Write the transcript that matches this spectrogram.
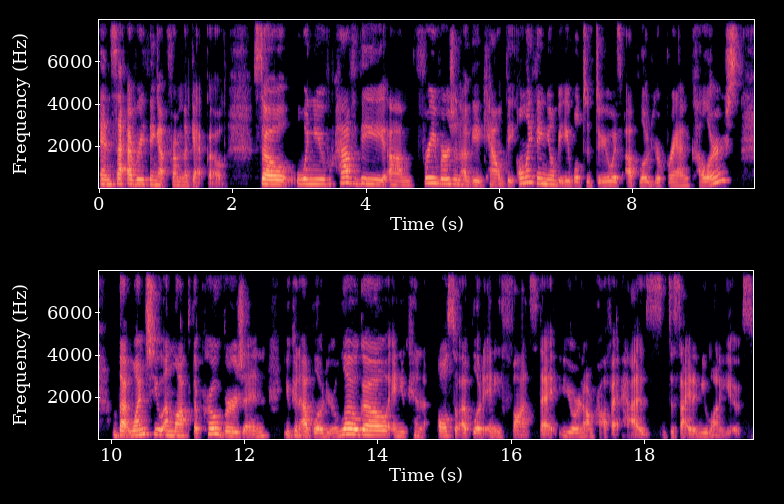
and set everything up from the get-go. So when you have the um, free version of the account, the only thing you'll be able to do is upload your brand colors. But once you unlock the pro version, you can upload your logo and you can also upload any fonts that your nonprofit has decided you want to use.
